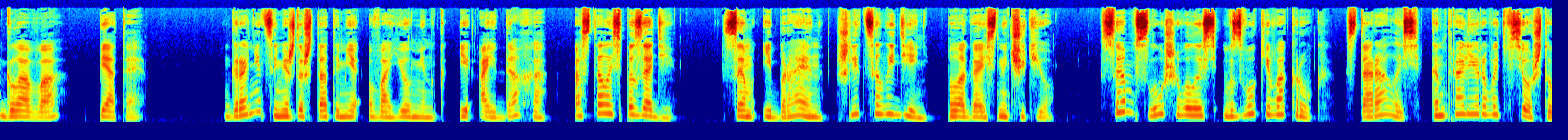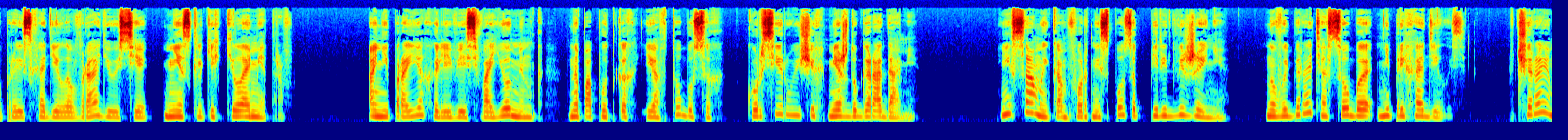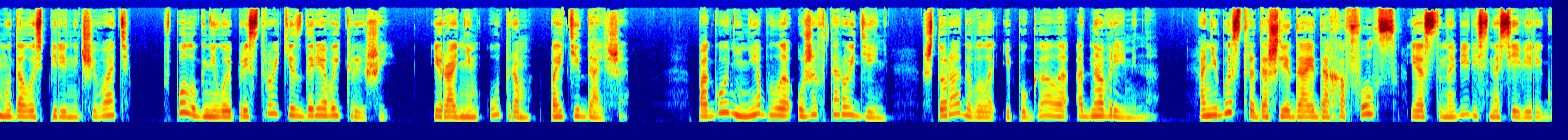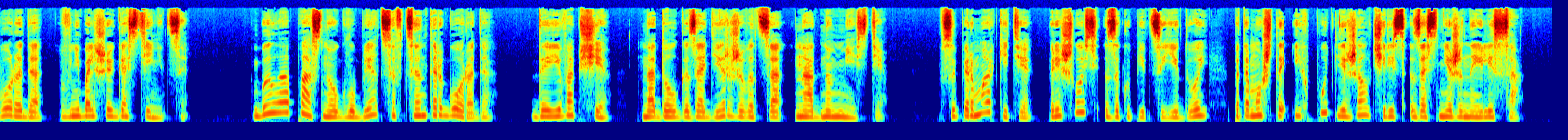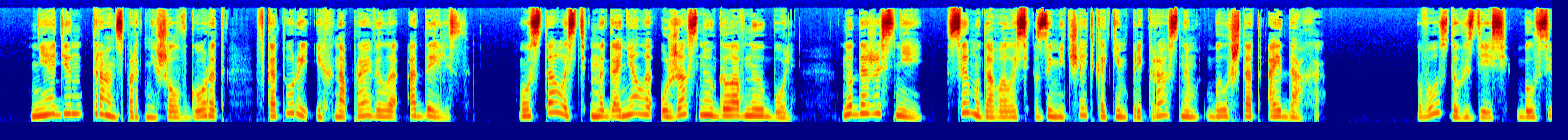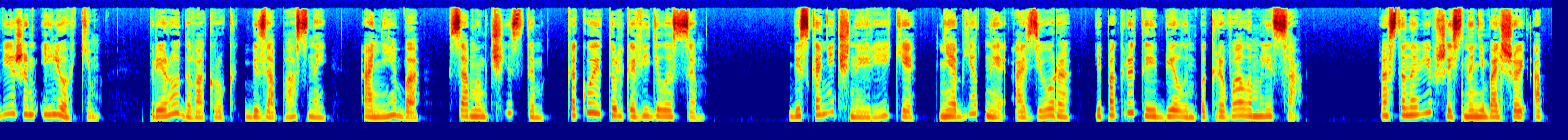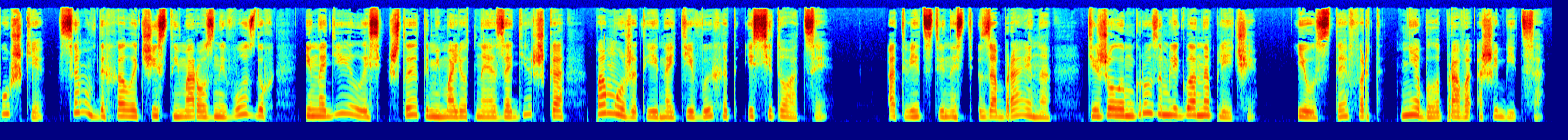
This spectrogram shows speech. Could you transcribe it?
Глава 5. Граница между штатами Вайоминг и Айдахо осталась позади. Сэм и Брайан шли целый день, полагаясь на чутье. Сэм вслушивалась в звуки вокруг, старалась контролировать все, что происходило в радиусе нескольких километров. Они проехали весь Вайоминг на попутках и автобусах, курсирующих между городами. Не самый комфортный способ передвижения, но выбирать особо не приходилось. Вчера им удалось переночевать в полугнилой пристройке с дырявой крышей и ранним утром пойти дальше. Погони не было уже второй день, что радовало и пугало одновременно. Они быстро дошли до Айдаха Фоллс и остановились на севере города в небольшой гостинице. Было опасно углубляться в центр города, да и вообще надолго задерживаться на одном месте. В супермаркете пришлось закупиться едой, потому что их путь лежал через заснеженные леса. Ни один транспорт не шел в город, в который их направила Аделис. Усталость нагоняла ужасную головную боль, но даже с ней Сэм удавалось замечать, каким прекрасным был штат Айдаха. Воздух здесь был свежим и легким, природа вокруг безопасной, а небо — самым чистым, какое только видела Сэм. Бесконечные реки, необъятные озера и покрытые белым покрывалом леса. Остановившись на небольшой опушке, Сэм вдыхала чистый морозный воздух и надеялась, что эта мимолетная задержка поможет ей найти выход из ситуации. Ответственность за Брайана тяжелым грузом легла на плечи, и у Стефорд не было права ошибиться.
